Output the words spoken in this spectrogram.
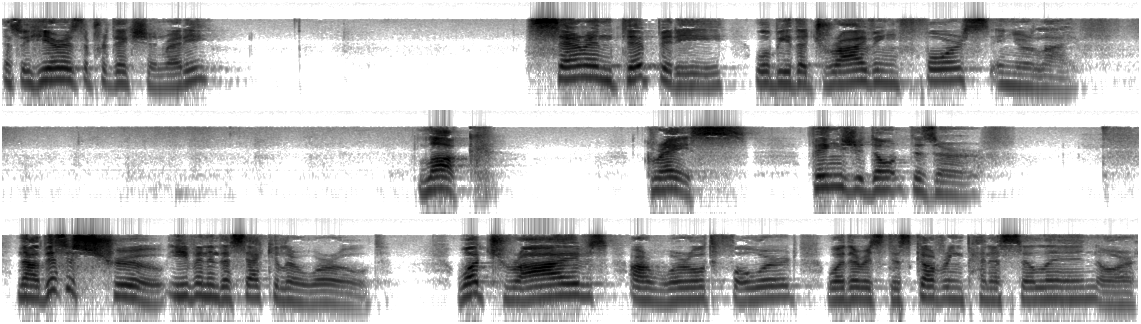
And so here is the prediction. Ready? Serendipity will be the driving force in your life. Luck, grace, things you don't deserve. Now, this is true even in the secular world. What drives our world forward, whether it's discovering penicillin or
